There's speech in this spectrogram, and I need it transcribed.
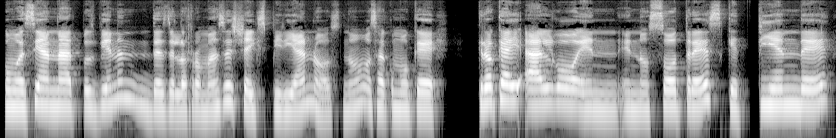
como decía Nat, pues vienen desde los romances shakespearianos, ¿no? O sea, como que creo que hay algo en, en nosotros que tiende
